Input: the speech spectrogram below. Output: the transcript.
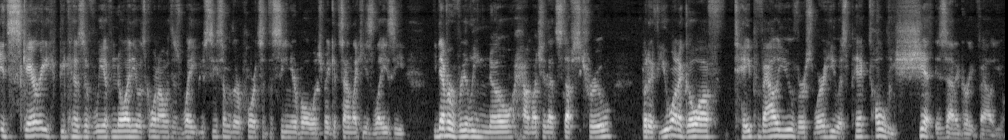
it's scary because of we have no idea what's going on with his weight. You see some of the reports at the Senior Bowl, which make it sound like he's lazy. You never really know how much of that stuff's true. But if you want to go off tape value versus where he was picked, holy shit, is that a great value?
